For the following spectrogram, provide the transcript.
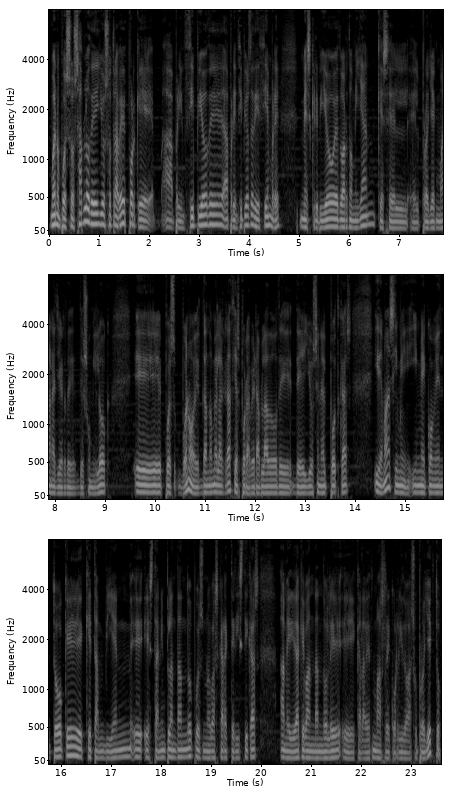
Bueno, pues os hablo de ellos otra vez porque a, principio de, a principios de diciembre me escribió Eduardo Millán, que es el, el project manager de, de Sumilog, eh, pues bueno, eh, dándome las gracias por haber hablado de, ellos en el podcast y demás, y me, y me comentó que, que también eh, están implantando pues nuevas características a medida que van dándole cada vez más recorrido a su proyecto.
